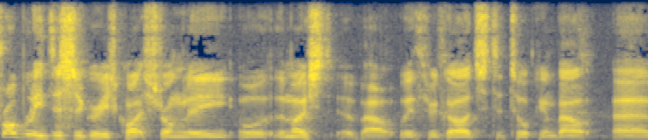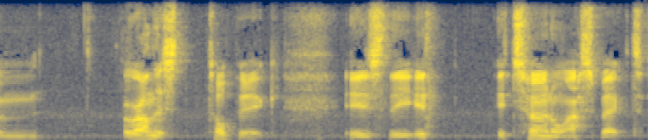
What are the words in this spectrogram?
probably disagree quite strongly, or the most about, with regards to talking about um, around this topic, is the eternal aspect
